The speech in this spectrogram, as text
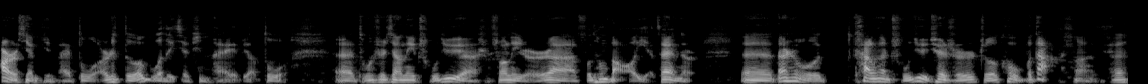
二线品牌多，而且德国的一些品牌也比较多。呃，同时像那厨具啊，双立人啊，福腾堡也在那儿。呃，但是我看了看厨具，确实折扣不大啊，它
